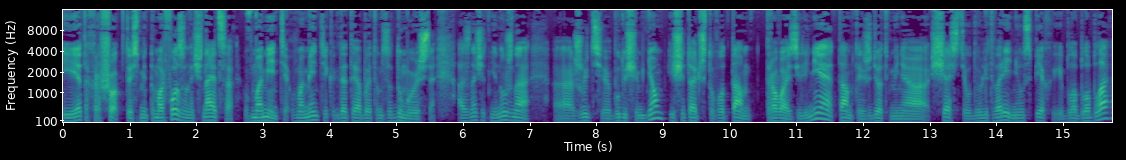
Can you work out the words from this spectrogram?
и это хорошо. То есть метаморфоза начинается в моменте, в моменте, когда ты об этом задумываешься. А значит, не нужно э, жить будущим днем и считать, что вот там трава зеленее, там-то и ждет меня счастье, удовлетворение, успех и бла-бла-бла.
